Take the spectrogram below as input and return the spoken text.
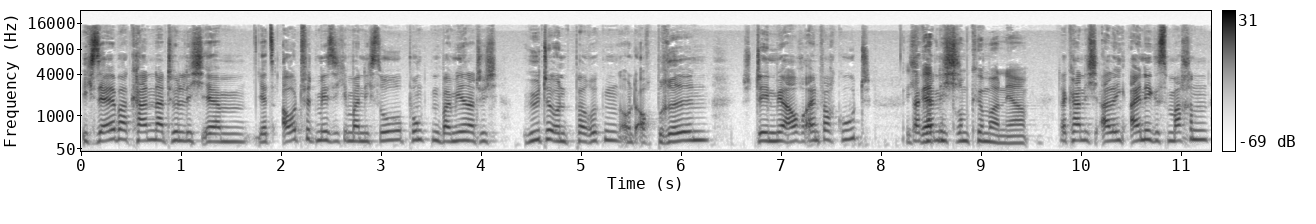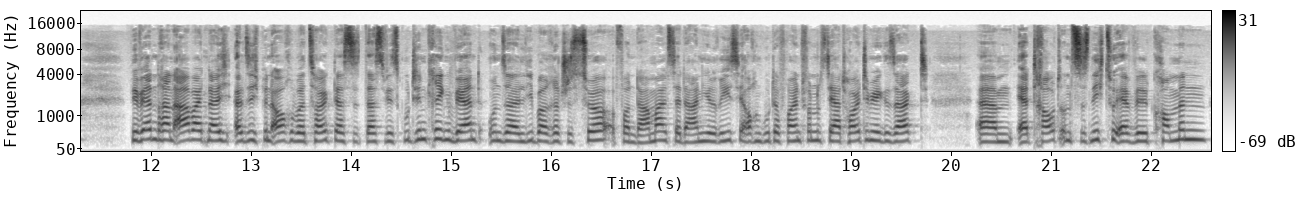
ich selber kann natürlich ähm, jetzt outfitmäßig immer nicht so punkten. Bei mir natürlich Hüte und Perücken und auch Brillen stehen mir auch einfach gut. Ich Da werde mich drum kümmern, ja. da kann ich einiges machen. Wir werden dran arbeiten. Also ich- bin auch überzeugt, dass, dass wir es gut hinkriegen. Während unser lieber Regisseur von damals, der Daniel Ries, ja auch ein guter Freund von uns, der hat heute mir gesagt, ähm, er traut uns das nicht zu, er will kommen.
